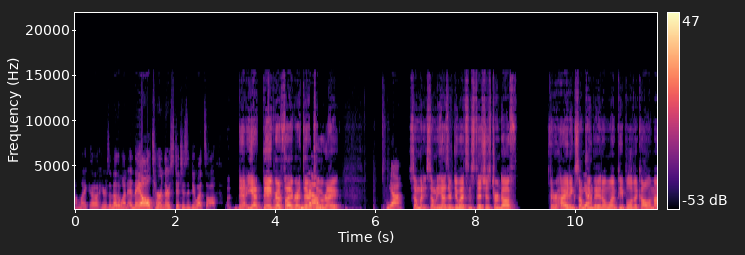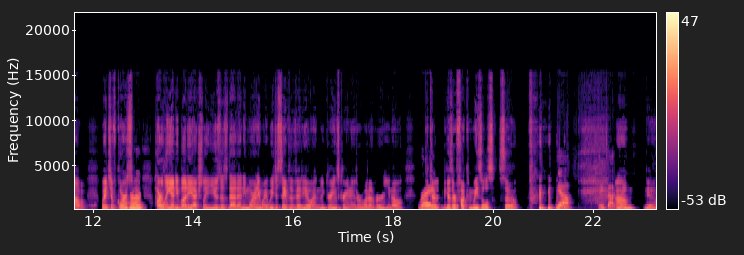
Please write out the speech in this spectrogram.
I'm like, oh, here's another one, and they all turn their stitches and duets off. That, yeah, big red flag right there you know? too, right? Yeah. Somebody somebody has their duets and stitches turned off. They're hiding something. Yeah. They don't want people to call them out. Which, of course, Mhm. hardly anybody actually uses that anymore. Anyway, we just save the video and green screen it or whatever, you know, Right. because, because they're fucking weasels. So, yeah. Exactly. um, yeah.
